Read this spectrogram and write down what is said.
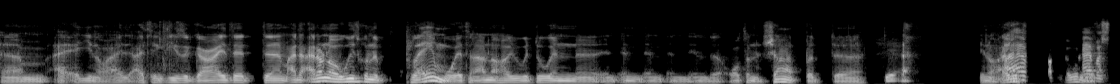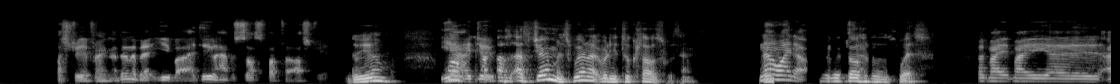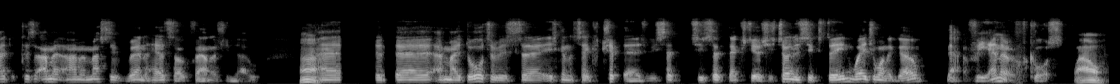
um, I you know I, I think he's a guy that um, I, I don't know who he's going to play him with. And I don't know how he would do in uh, in, in in in the alternate shot, but uh, Yeah. you know I, I would, have, I I have a Austria, Frank. I don't know about you, but I do have a soft spot for Austria. do you? Yeah, Well, I do. As, as Germans, we're not really too close with them. No, I know. We're closer to the Swiss. But my my uh, because I'm a I'm a massive Werner Herzog fan, as you know. Ah, Uh, and, uh, and my daughter is uh, is going to take a trip there. As we said, she said next year she's turning sixteen. Where do you want to go? Yeah, Vienna, of course. wow.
